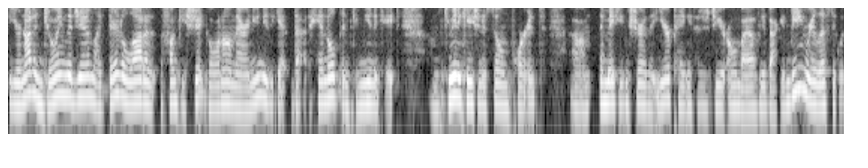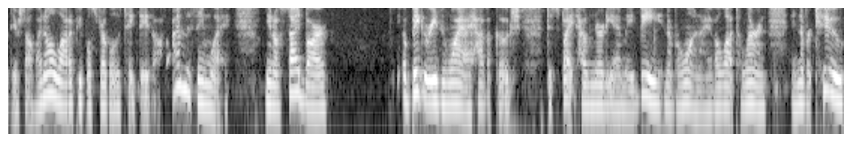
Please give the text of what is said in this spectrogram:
you're not enjoying the gym like there's a lot of funky shit going on there and you need to get that handled and communicate. Um, communication is so important um, and making sure that you're paying attention to your own biofeedback and being realistic with yourself. I know a lot of people struggle to take days off. I'm the same way. You know sidebar a big reason why I have a coach, despite how nerdy I may be. Number one, I have a lot to learn. And number two,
